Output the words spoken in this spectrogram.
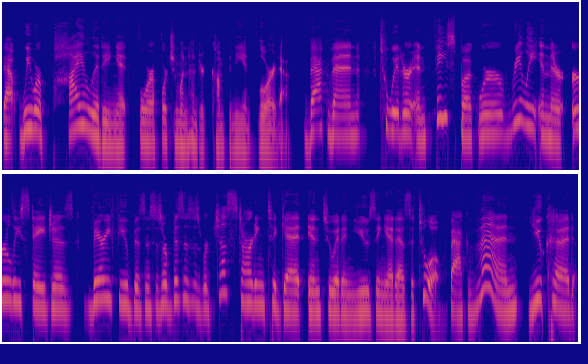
that we were piloting it for a Fortune 100 company in Florida. Back then, Twitter and Facebook were really in their early stages. Very few businesses or businesses were just starting to get into it and using it as a tool. Back then, you could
